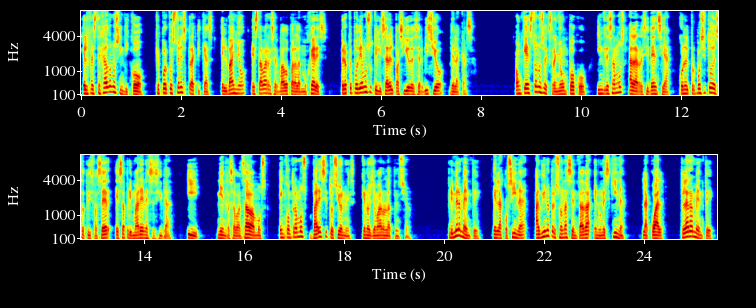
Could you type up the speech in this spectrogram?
El festejado nos indicó que por cuestiones prácticas el baño estaba reservado para las mujeres, pero que podíamos utilizar el pasillo de servicio de la casa. Aunque esto nos extrañó un poco, ingresamos a la residencia con el propósito de satisfacer esa primaria necesidad, y, mientras avanzábamos, encontramos varias situaciones que nos llamaron la atención. Primeramente, en la cocina había una persona sentada en una esquina, la cual, claramente,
